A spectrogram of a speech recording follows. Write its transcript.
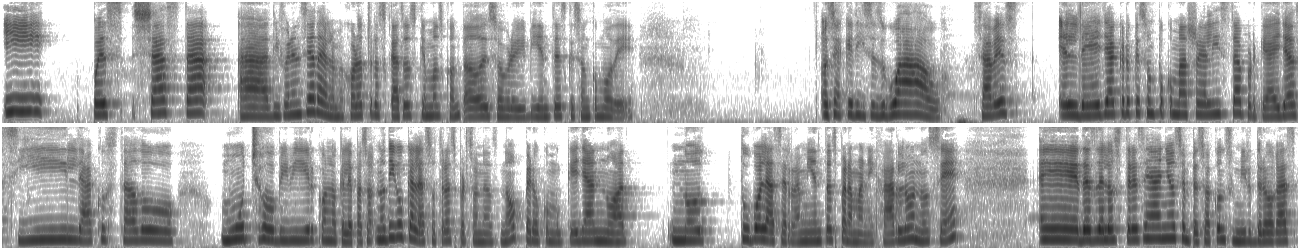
Y pues Shasta a diferencia de a lo mejor otros casos que hemos contado de sobrevivientes que son como de... O sea, que dices, wow, ¿sabes? El de ella creo que es un poco más realista porque a ella sí le ha costado mucho vivir con lo que le pasó. No digo que a las otras personas no, pero como que ella no, no tuvo las herramientas para manejarlo, no sé. Eh, desde los 13 años empezó a consumir drogas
